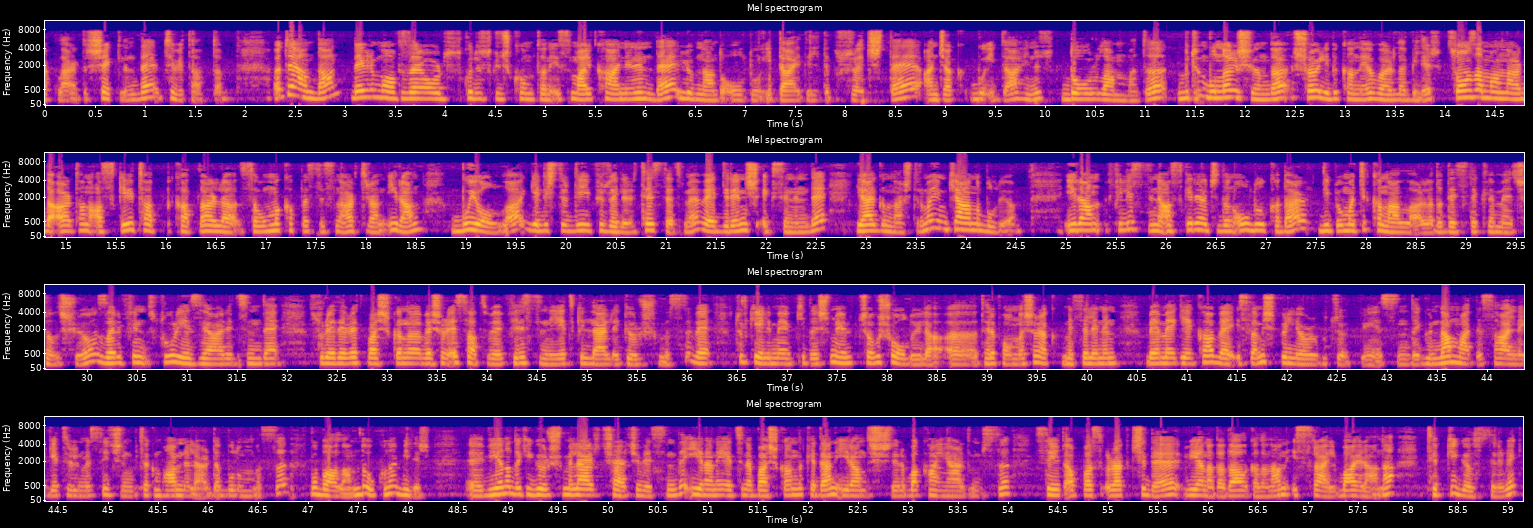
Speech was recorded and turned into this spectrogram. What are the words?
yanacaklardır şeklinde tweet attı. Öte yandan Devrim Muhafızları Ordusu Kudüs Gücü Komutanı İsmail Kani'nin de Lübnan'da olduğu iddia edildi bu süreçte. Ancak bu iddia henüz doğrulanmadı. Bütün bunlar ışığında şöyle bir kanıya varılabilir. Son zamanlarda artan askeri tatbikatlarla savunma kapasitesini artıran İran bu yolla geliştirdiği füzeleri test etme ve direniş ekseninde yaygınlaştırma imkanı buluyor. İran Filistin'i askeri açıdan olduğu kadar diplomatik kanallarla da desteklemeye çalışıyor geçiyor. Zarif'in Suriye ziyaretinde Suriye Devlet Başkanı Beşar Esad ve Filistinli yetkililerle görüşmesi ve Türkiye'li mevkidaşı Mevlüt Çavuşoğlu'yla e, telefonlaşarak meselenin BMGK ve İslam İşbirliği Örgütü bünyesinde gündem maddesi haline getirilmesi için bir takım hamlelerde bulunması bu bağlamda okunabilir. E, Viyana'daki görüşmeler çerçevesinde İran heyetine başkanlık eden İran Dışişleri Bakan Yardımcısı Seyit Abbas Irakçı de Viyana'da dalgalanan İsrail bayrağına tepki göstererek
